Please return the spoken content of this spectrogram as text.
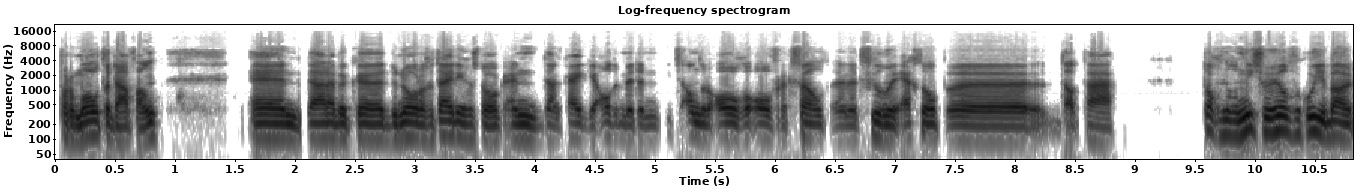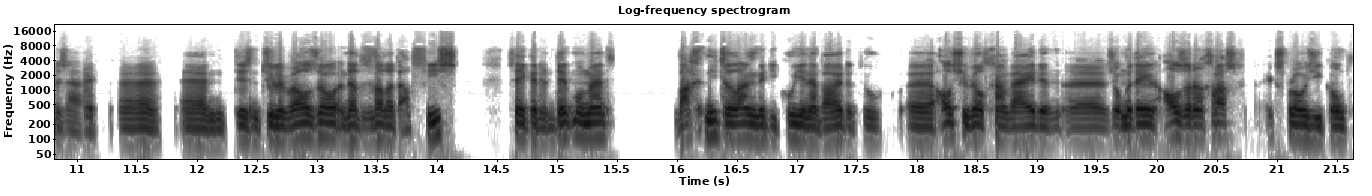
promotor daarvan. En daar heb ik de nodige tijd in gestoken. En dan kijk je altijd met een iets andere ogen over het veld. En het viel me echt op dat daar toch nog niet zo heel veel koeien buiten zijn. en het is natuurlijk wel zo, en dat is wel het advies zeker op dit moment, wacht niet te lang met die koeien naar buiten toe. Uh, als je wilt gaan weiden, uh, zometeen als er een grasexplosie komt,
